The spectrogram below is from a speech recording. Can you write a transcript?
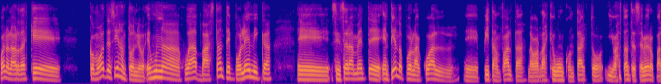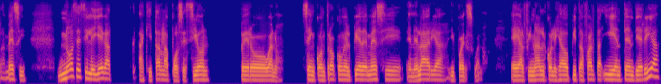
Bueno, la verdad es que, como vos decías, Antonio, es una jugada bastante polémica. Eh, sinceramente, entiendo por la cual eh, pitan falta. La verdad es que hubo un contacto y bastante severo para Messi. No sé si le llega a quitar la posesión, pero bueno, se encontró con el pie de Messi en el área y pues bueno, eh, al final el colegiado pita falta y entendería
